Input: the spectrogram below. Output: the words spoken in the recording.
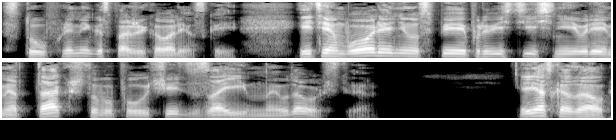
с туфлями госпожи Ковалевской, и тем более не успею провести с ней время так, чтобы получить взаимное удовольствие. И я сказал,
